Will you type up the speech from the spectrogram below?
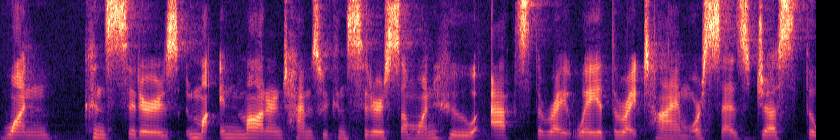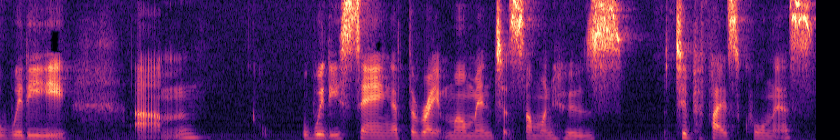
one considers, in modern times, we consider someone who acts the right way at the right time or says just the witty, um, witty saying at the right moment as someone who's typifies coolness.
